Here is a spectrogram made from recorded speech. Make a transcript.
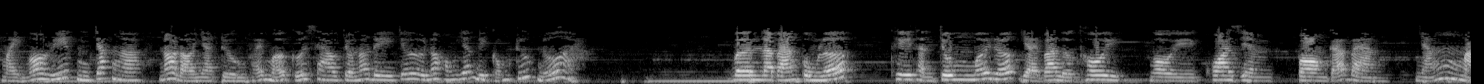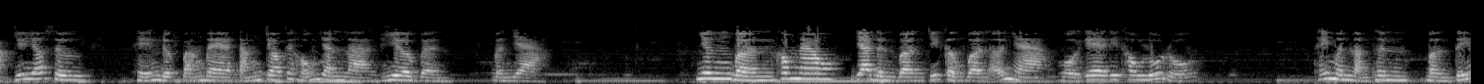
Mày ngó riết chắc à, nó đòi nhà trường phải mở cửa sau cho nó đi chứ nó không dám đi cổng trước nữa à. Bền là bạn cùng lớp, thi thành chung mới rớt vài ba lượt thôi, ngồi khoa dèm còn cả bàn, nhẵn mặt với giáo sư, hiện được bạn bè tặng cho cái hỗn danh là Vieux Bền, Bền già. Nhưng bền không nao, gia đình bền chỉ cần bền ở nhà, ngồi ghe đi thâu lúa ruộng. Thấy Minh làm thinh, bền tiếp.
